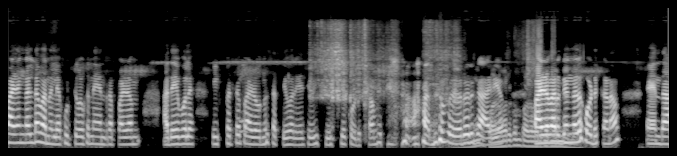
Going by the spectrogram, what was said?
പഴങ്ങളുടെ പറഞ്ഞില്ലേ? കുട്ടികൾക്ക് നേന്ത്രപ്പഴം അതേപോലെ ഇപ്പത്തെ പഴമൊന്നും സത്യം പറയാ വിശ്വസിച്ച് കൊടുക്കാൻ പറ്റില്ല. അത് വേറൊരു കാര്യം. പഴവർഗം പഴവർഗം പഴവർഗങ്ങൾ കൊടുക്കണം. എന്താ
